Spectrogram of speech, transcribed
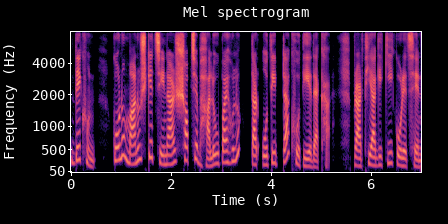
দেখুন, কোনো মানুষকে চেনার সবচেয়ে ভালো উপায় হল তার অতীতটা খতিয়ে দেখা। প্রার্থী আগে কি করেছেন,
